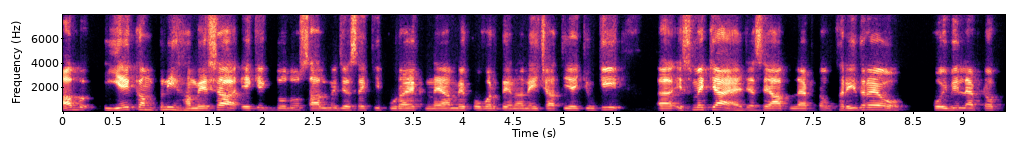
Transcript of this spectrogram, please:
अब ये कंपनी हमेशा एक एक दो दो साल में जैसे कि पूरा एक नया मेकओवर देना नहीं चाहती है क्योंकि इसमें क्या है? जैसे आप लैपटॉप खरीद रहे हो कोई भी लैपटॉप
